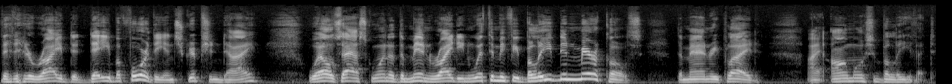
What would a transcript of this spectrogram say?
that it arrived a day before the inscription die. Wells asked one of the men riding with him if he believed in miracles. The man replied, I almost believe it.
